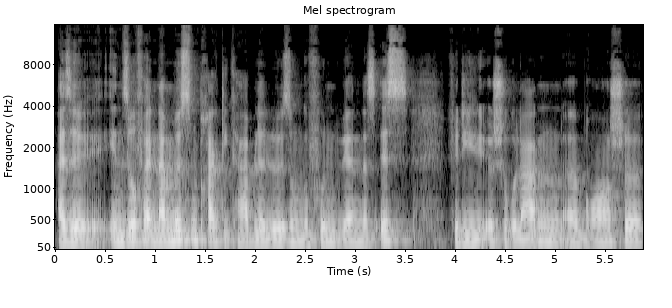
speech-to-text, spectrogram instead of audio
Also insofern, da müssen praktikable Lösungen gefunden werden. Das ist für die Schokoladenbranche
